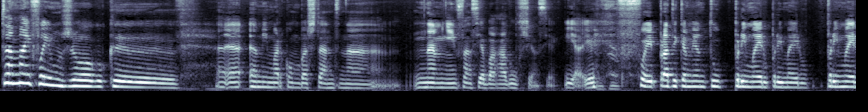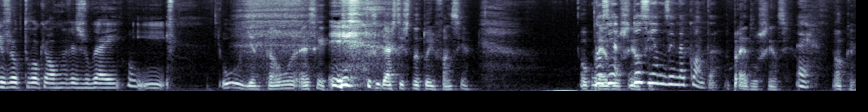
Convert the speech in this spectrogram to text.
Também foi um jogo que a, a mim marcou-me bastante na, na minha infância barra adolescência. Yeah, eu- foi praticamente o primeiro, primeiro, primeiro jogo de terror que eu alguma vez joguei e Ui, então, é assim. E- Tu jogaste isto na tua infância? Ou 12, an- pré-adolescência? 12 anos ainda conta. Pré-adolescência. É, Ok.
